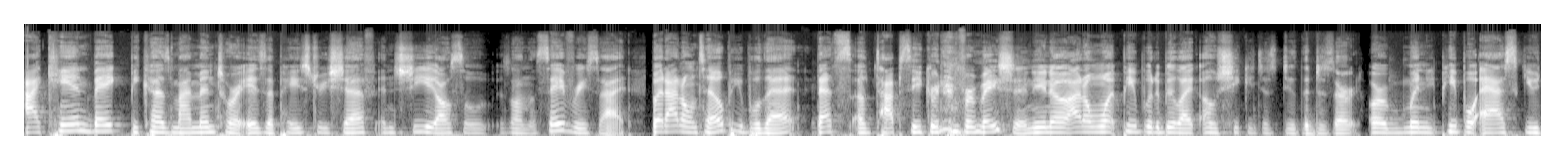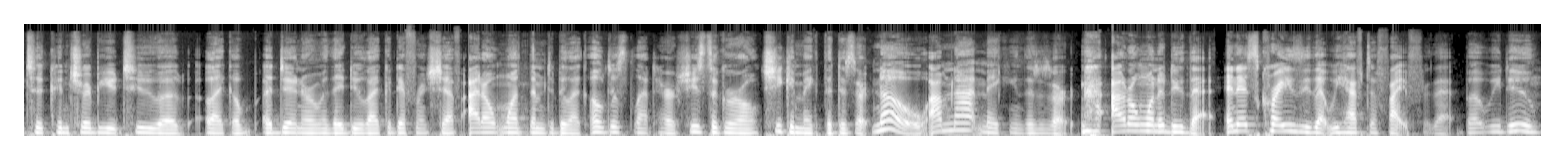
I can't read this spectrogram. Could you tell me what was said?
I can bake because my mentor is a pastry chef and she also is on the savory side. But I don't tell people that. That's a top secret information. You know, I don't want people to be like, "Oh, she can just do the dessert." Or when people ask you to contribute to a like a, a dinner when they do like a different chef, I don't want them to be like, "Oh, just let her. She's the girl. She can make the dessert." No, I'm not making the dessert. I don't want to do that. And it's crazy that we have to fight for that, but we do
